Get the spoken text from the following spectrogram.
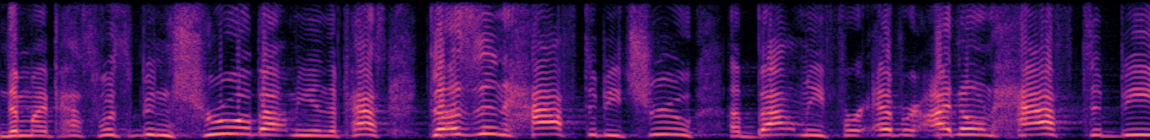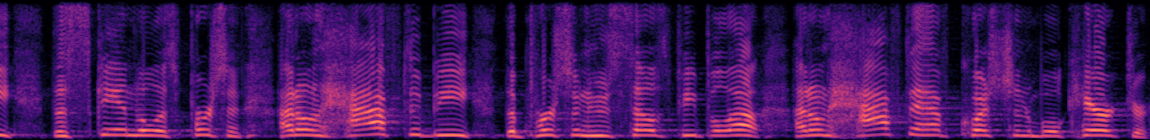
than my past. What's been true about me in the past doesn't have to be true about me forever. I don't have to be the scandalous person. I don't have to be the person who sells people out. I don't have to have questionable character.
